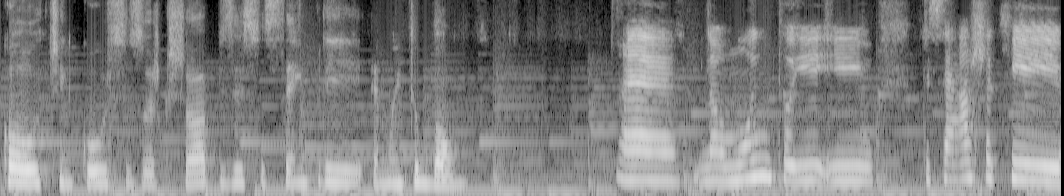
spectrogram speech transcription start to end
coaching, cursos, workshops. Isso sempre é muito bom. É, não, muito. E, e, você acha que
